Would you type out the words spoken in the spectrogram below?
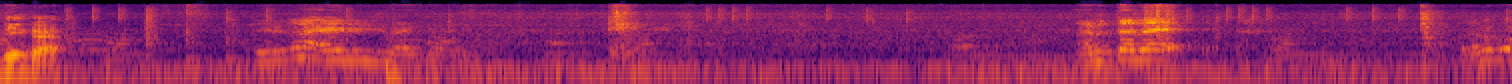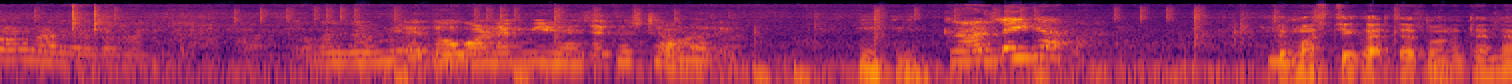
दे का देखा. दोघांना मी ह्याच्यातच ठेवणार आहे. ते मस्ती करतात म्हणून त्यांना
